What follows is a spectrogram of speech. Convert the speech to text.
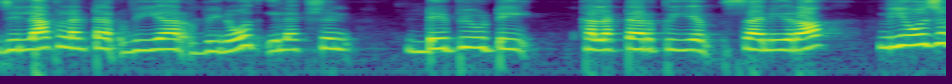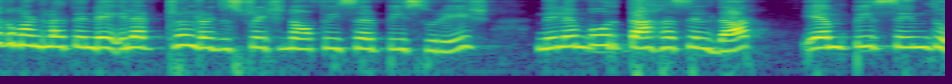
ജില്ലാ collector V R Vinod election deputy collector P M Saneera നിയോജക മണ്ഡലത്തിന്റെ electoral registration officer P Suresh Nilambur tahsildar M P Sindhu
